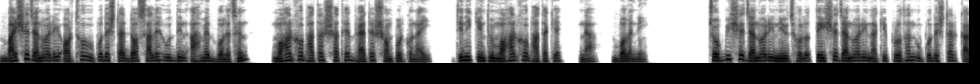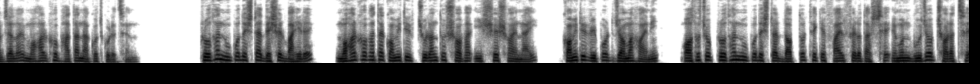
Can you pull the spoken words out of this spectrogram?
বাইশে জানুয়ারি অর্থ উপদেষ্টা ড সালেহ উদ্দিন আহমেদ বলেছেন, মহার্ঘ ভাতার সাথে ভ্যাটের সম্পর্ক নাই। তিনি কিন্তু মহার্ঘ ভাতাকে না বলেননি। চব্বিশে জানুয়ারি নিউজ হল, তেইশে জানুয়ারি নাকি প্রধান উপদেষ্টার কার্যালয় মহার্ঘ ভাতা নাকচ করেছেন। প্রধান উপদেষ্টা দেশের বাহিরে, মহার্ঘ ভাতা কমিটির চূড়ান্ত সভা ই শেষ হয় নাই, কমিটির রিপোর্ট জমা হয়নি অথচ প্রধান উপদেষ্টার দপ্তর থেকে ফাইল ফেরত আসছে, এমন গুজব ছড়াচ্ছে,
